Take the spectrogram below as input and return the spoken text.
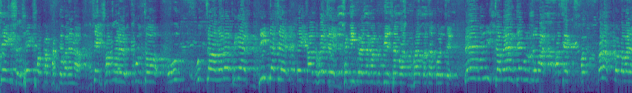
সেই সরকার থাকতে পারে না। সেই সরকারের উচ্চ উচ্চ লেভেল থেকে নির্দেশে এই কাজ হয়েছে। চেকিং করে টাকা বৃদ্ধি করেছে? ব্যাংক উনিশটা ব্যাংক যে কোনো সময় আছে করতে পারে,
